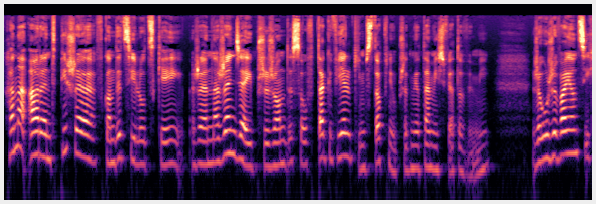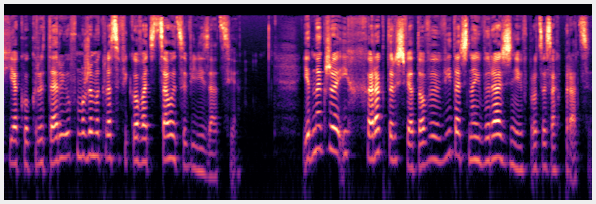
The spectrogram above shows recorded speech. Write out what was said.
Hanna Arendt pisze w kondycji ludzkiej, że narzędzia i przyrządy są w tak wielkim stopniu przedmiotami światowymi, że używając ich jako kryteriów możemy klasyfikować całe cywilizacje. Jednakże ich charakter światowy widać najwyraźniej w procesach pracy.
